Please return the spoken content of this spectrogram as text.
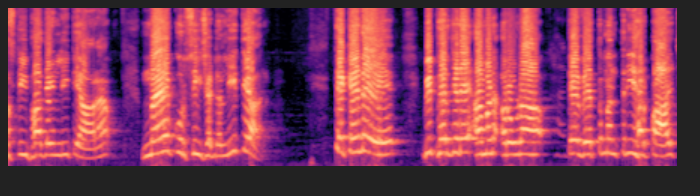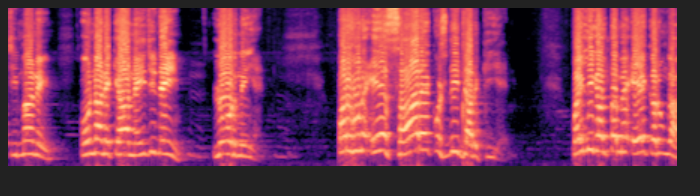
ਅਸਤੀਫਾ ਦੇਣ ਲਈ ਤਿਆਰ ਹਾਂ, ਮੈਂ ਕੁਰਸੀ ਛੱਡਣ ਲਈ ਤਿਆਰ ਤੇ ਕਹਿੰਦੇ ਵੀ ਫਿਰ ਜਿਹੜੇ ਅਮਨ ਅਰੋੜਾ ਤੇ ਵਿੱਤ ਮੰਤਰੀ ਹਰਪਾਲ ਚੀਮਾ ਨੇ ਉਹਨਾਂ ਨੇ ਕਿਹਾ ਨਹੀਂ ਜੀ ਨਹੀਂ ਲੋੜ ਨਹੀਂ ਹੈ। ਪਰ ਹੁਣ ਇਹ ਸਾਰੇ ਕੁਝ ਦੀ ਜੜ ਕੀ ਹੈ? ਪਹਿਲੀ ਗੱਲ ਤਾਂ ਮੈਂ ਇਹ ਕਰੂੰਗਾ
